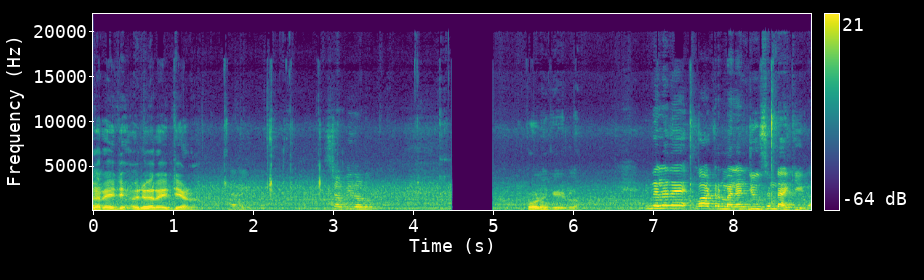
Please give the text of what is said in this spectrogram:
വെറൈറ്റി ഒരു വെറൈറ്റിയാണ് സ്റ്റോപ്പ് ചെയ്തോളൂ. ഇന്നലെ വാട്ടർമെലൻ ജ്യൂസ് ഉണ്ടാക്കിയില്ല.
